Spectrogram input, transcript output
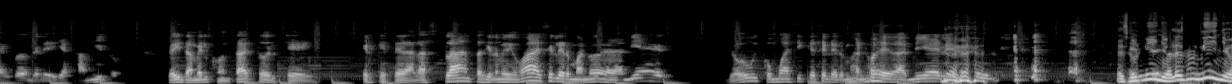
ahí fue donde le dije a Camilo, "Ey, dame el contacto del que, el que te da las plantas. Y él me dijo, ah, es el hermano de Daniel. Yo, uy, ¿cómo así que es el hermano de Daniel? Es un niño, él es un niño.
